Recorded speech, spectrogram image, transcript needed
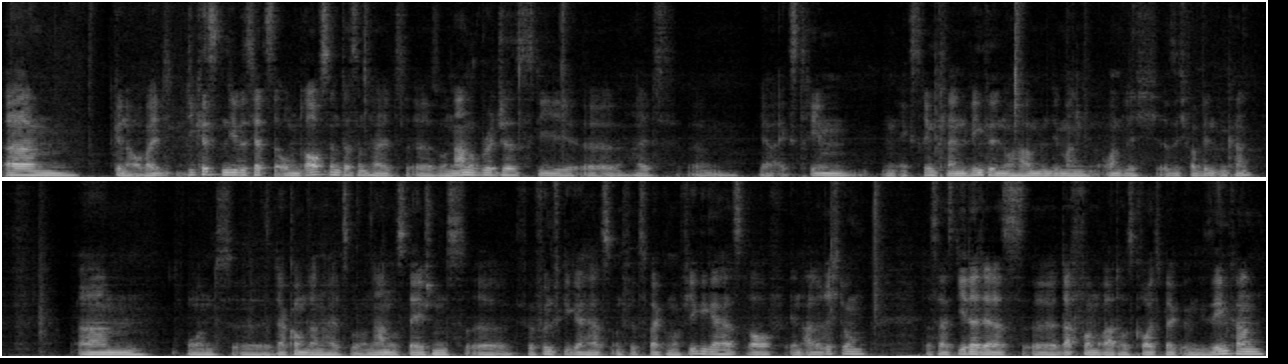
Ähm, genau, weil die, Kisten, die bis jetzt da oben drauf sind, das sind halt äh, so Nano-Bridges, die äh, halt ähm, ja, extrem, einen extrem kleinen Winkel nur haben, in dem man ordentlich äh, sich verbinden kann. Ähm, und äh, da kommen dann halt so Nano-Stations äh, für 5 GHz und für 2,4 GHz drauf in alle Richtungen. Das heißt, jeder, der das äh, Dach vom Rathaus Kreuzberg irgendwie sehen kann,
